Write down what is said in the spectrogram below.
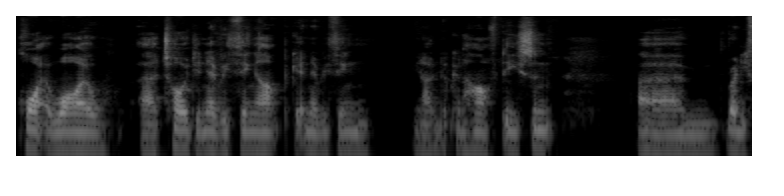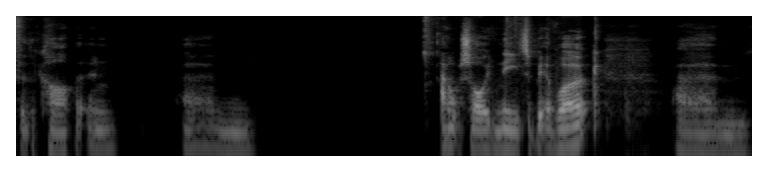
quite a while uh, tidying everything up, getting everything you know looking half decent, um, ready for the carpeting. Outside needs a bit of work, um,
